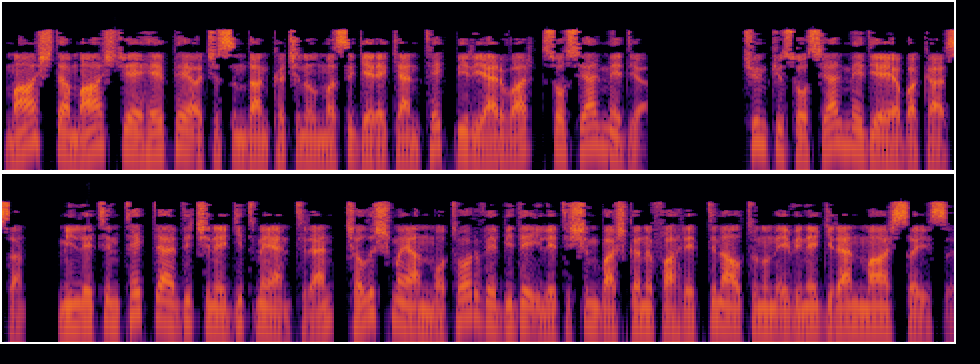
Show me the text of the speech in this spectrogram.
Maaş da maaş CHP açısından kaçınılması gereken tek bir yer var, sosyal medya. Çünkü sosyal medyaya bakarsan, milletin tek derdi Çin'e gitmeyen tren, çalışmayan motor ve bir de iletişim başkanı Fahrettin Altun'un evine giren maaş sayısı.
